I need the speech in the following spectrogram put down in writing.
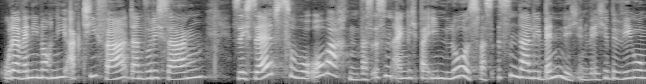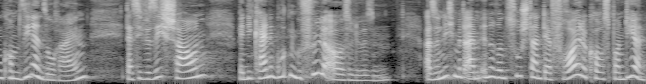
Oder wenn die noch nie aktiv war, dann würde ich sagen, sich selbst zu beobachten, was ist denn eigentlich bei Ihnen los? Was ist denn da lebendig? In welche Bewegungen kommen Sie denn so rein? Dass Sie für sich schauen, wenn die keine guten Gefühle auslösen, also nicht mit einem inneren Zustand der Freude korrespondieren,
